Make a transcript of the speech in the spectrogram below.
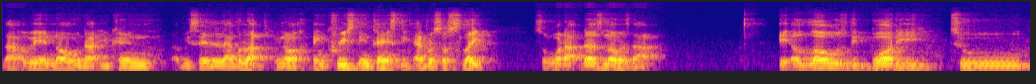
That way, now that you can, we say, level up, you know, increase the intensity ever so slight. So what that does now is that it allows the body to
